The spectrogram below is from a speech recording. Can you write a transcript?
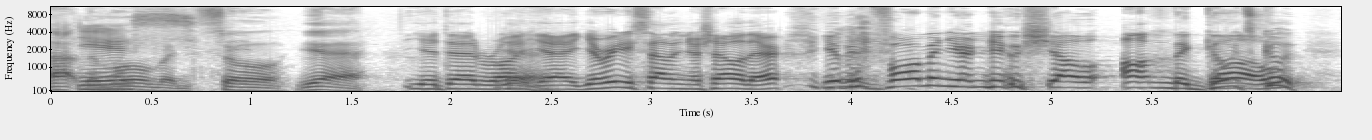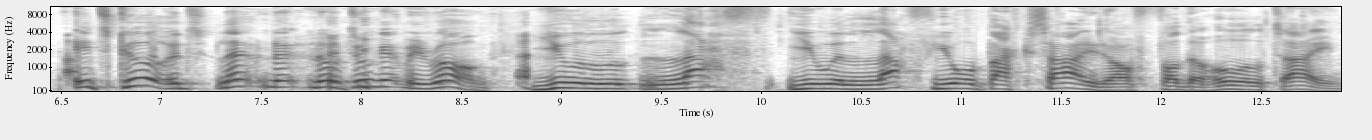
at yes. the moment. So, yeah. You're dead right, yeah. yeah. You're really selling your show there. You've been performing your new show on the go. No, it's good. It's good. Let, no, no, don't get me wrong. You'll laugh. You will laugh your backside off for the whole time.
